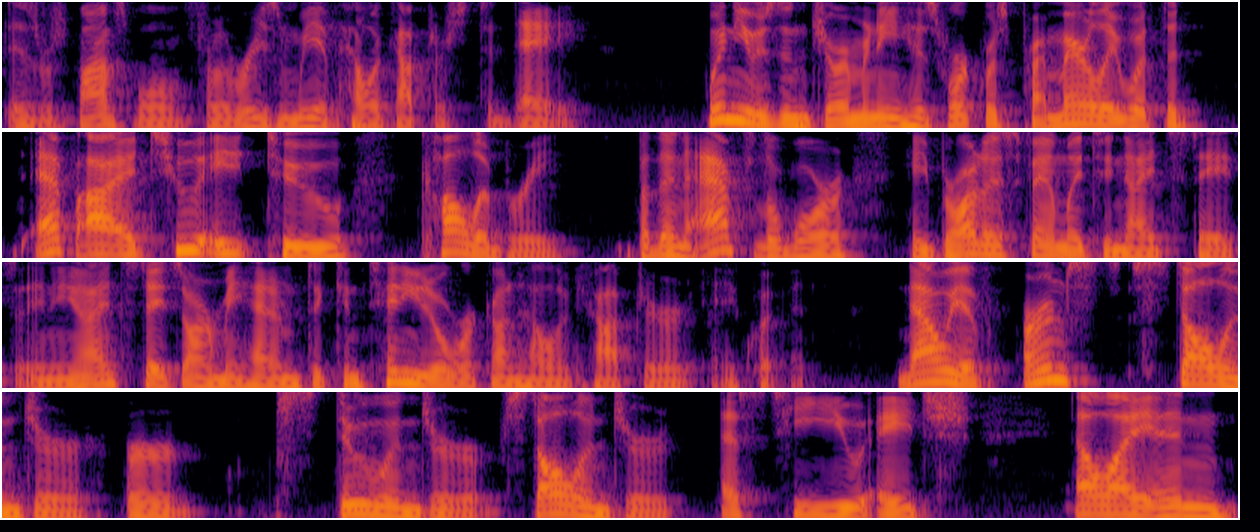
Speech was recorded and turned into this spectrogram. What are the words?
is responsible for the reason we have helicopters today. When he was in Germany, his work was primarily with the Fi 282 Kolibri, but then after the war, he brought his family to the United States, and the United States Army had him to continue to work on helicopter equipment. Now we have Ernst Staulinger, or Stuhlinger, Staulinger, S T U H L I N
